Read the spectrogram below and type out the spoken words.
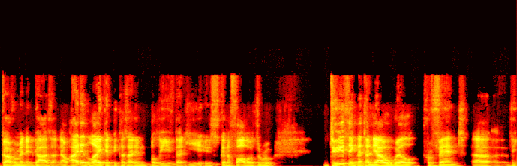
government in Gaza. Now, I didn't like it because I didn't believe that he is going to follow through do you think Netanyahu will prevent uh, the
